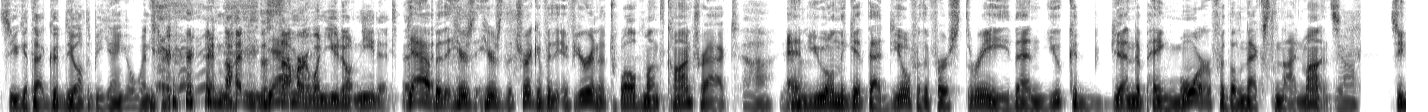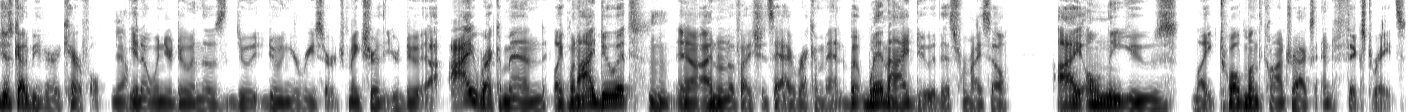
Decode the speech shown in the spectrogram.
so you get that good deal at the beginning of winter, and not in the Yeah. summer when you don't need it. yeah, but here's here's the trick: if it, if you're in a 12 month contract Uh, yeah. and you only get that deal for the first three, then you could end up paying more for the next nine months. yeah, So you just got to be very careful. Yeah. You know, when you're doing those, do, doing your research, make sure that you're doing. I recommend, like when I do it, Mhm. you know, I don't know if I should say I recommend, but when I do this for myself, I only use like 12 month contracts and fixed rates.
